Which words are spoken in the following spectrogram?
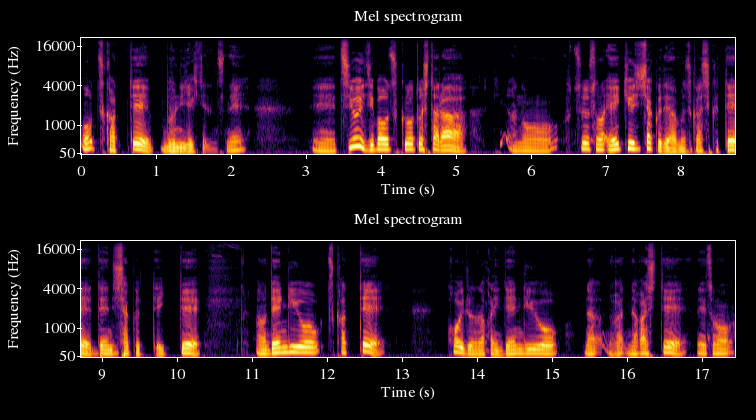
を使って分離できてるんですね。えー、強い磁場を作ろうとしたら、あの、普通その永久磁石では難しくて、電磁石って言って、あの、電流を使って、コイルの中に電流を流して、で、その、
